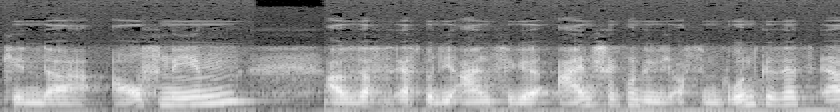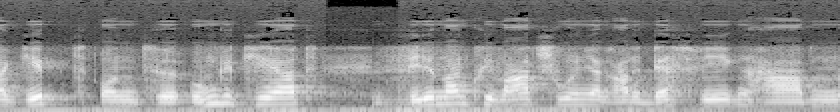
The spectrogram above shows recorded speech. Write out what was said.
Kinder aufnehmen. Also das ist erstmal die einzige Einschränkung, die sich aus dem Grundgesetz ergibt. Und äh, umgekehrt will man Privatschulen ja gerade deswegen haben,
